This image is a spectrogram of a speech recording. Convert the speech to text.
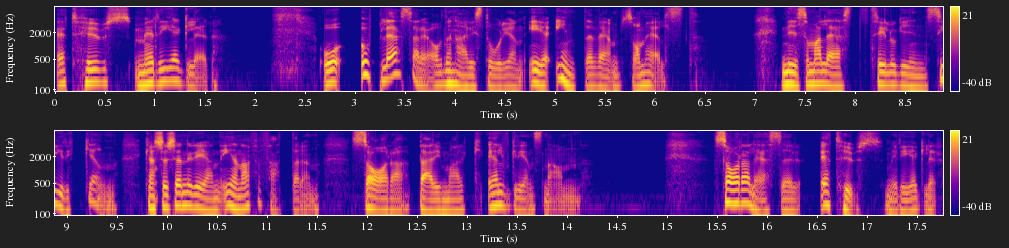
Ett hus med regler och uppläsare av den här historien är inte vem som helst. Ni som har läst trilogin Cirkeln kanske känner igen ena författaren, Sara Bergmark Elvgrens namn. Sara läser Ett hus med regler.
